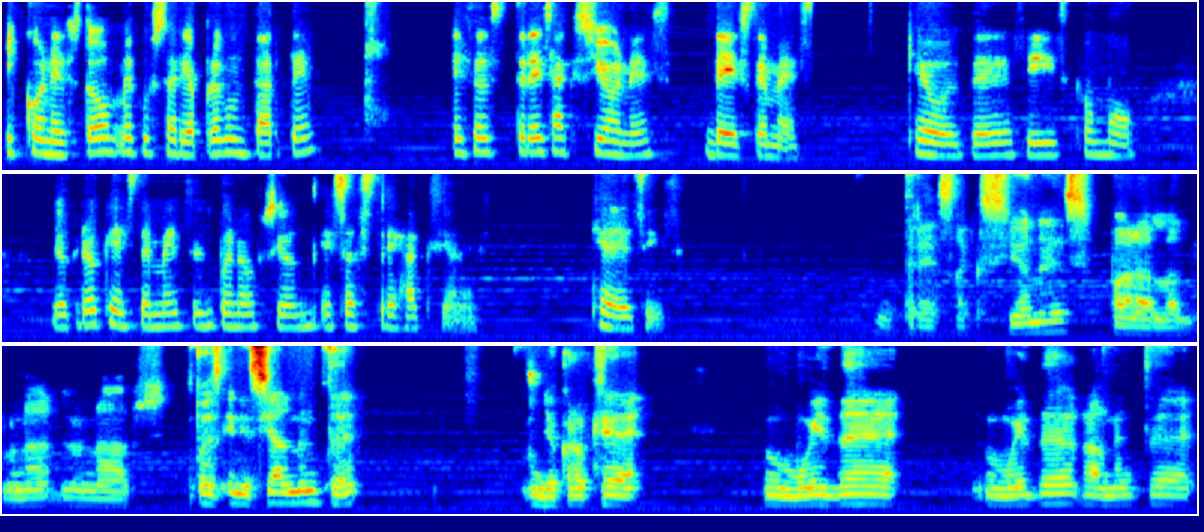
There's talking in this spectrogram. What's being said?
y con esto me gustaría preguntarte, esas tres acciones de este mes que vos decís como, yo creo que este mes es buena opción, esas tres acciones. ¿Qué decís? Tres acciones para la luna lunar. Pues inicialmente yo creo que muy de, muy de realmente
